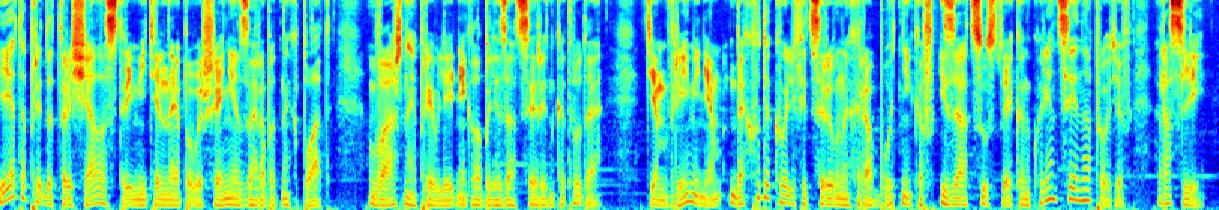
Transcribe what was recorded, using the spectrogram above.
и это предотвращало стремительное повышение заработных плат, важное проявление глобализации рынка труда. Тем временем доходы квалифицированных работников из-за отсутствия конкуренции, напротив, росли –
